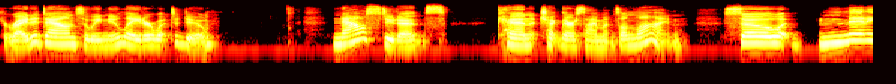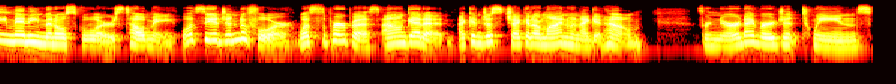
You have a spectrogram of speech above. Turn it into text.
to write it down so we knew later what to do. Now, students can check their assignments online. So many, many middle schoolers tell me, What's the agenda for? What's the purpose? I don't get it. I can just check it online when I get home. For neurodivergent tweens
